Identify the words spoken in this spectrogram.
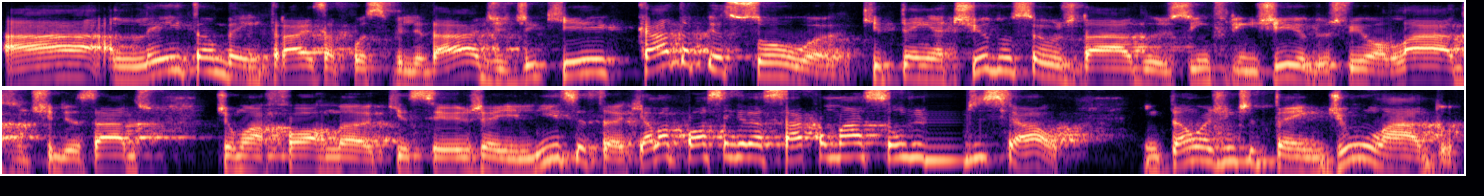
a lei também traz a possibilidade de que cada pessoa que tenha tido seus dados infringidos, violados, utilizados de uma forma que seja ilícita, que ela possa ingressar com uma ação judicial. Então, a gente tem, de um lado,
